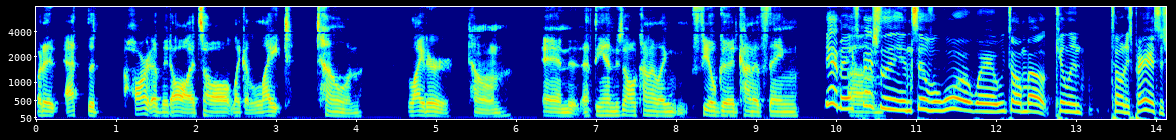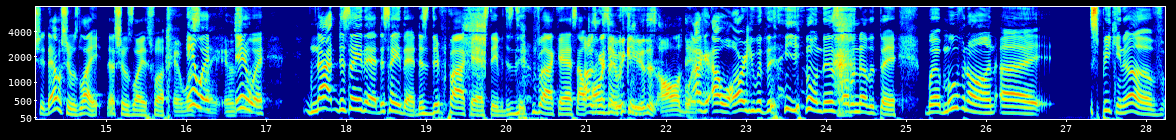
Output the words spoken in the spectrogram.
But it, at the heart of it all, it's all like a light tone, lighter tone, and at the end, it's all kind of like feel good kind of thing. Yeah, man. Um, Especially in Civil War, where we talking about killing Tony's parents and shit. That shit was light. That shit was light as fuck. It was anyway, light. It was anyway, light. Not this ain't that. This ain't that. This is a different podcast, David. This is a different podcast. I'll I was gonna say we can you. do this all day. I, I will argue with you on this on another thing. But moving on, uh speaking of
